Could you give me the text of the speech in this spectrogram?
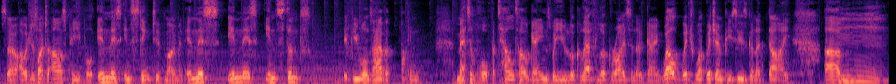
So I would just like to ask people in this instinctive moment, in this in this instant, if you want to have a fucking metaphor for Telltale games where you look left, look right, and are going, well, which one, which NPC is going to die? Um, Mm.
